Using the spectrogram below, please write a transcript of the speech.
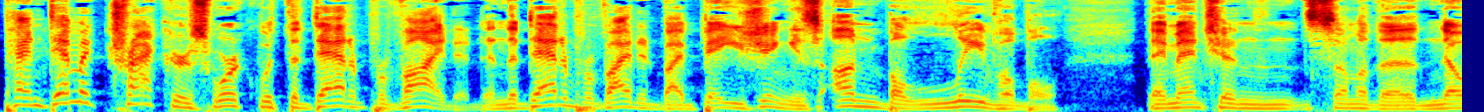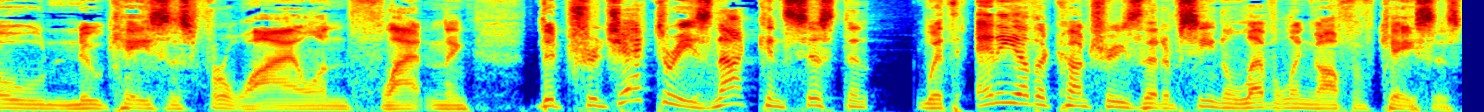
Pandemic trackers work with the data provided, and the data provided by Beijing is unbelievable. They mentioned some of the no new cases for a while and flattening. The trajectory is not consistent with any other countries that have seen a leveling off of cases.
